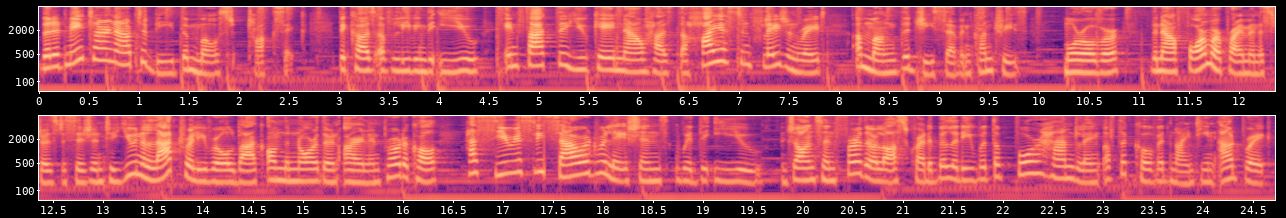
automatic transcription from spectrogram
but it may turn out to be the most toxic. Because of leaving the EU, in fact, the UK now has the highest inflation rate among the G7 countries. Moreover, the now former Prime Minister's decision to unilaterally roll back on the Northern Ireland Protocol has seriously soured relations with the EU. Johnson further lost credibility with the poor handling of the COVID 19 outbreak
